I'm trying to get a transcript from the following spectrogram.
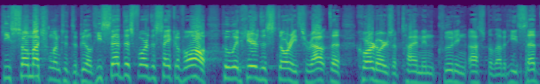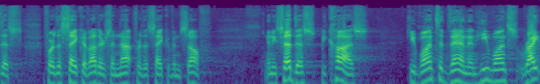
he so much wanted to build. He said this for the sake of all who would hear this story throughout the corridors of time, including us, beloved. He said this for the sake of others and not for the sake of himself. And he said this because he wanted then, and he wants right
